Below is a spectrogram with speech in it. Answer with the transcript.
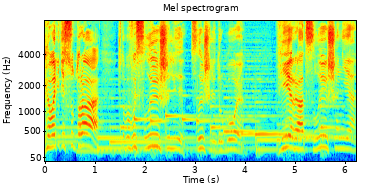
Говорите с утра, чтобы вы слышали, слышали другое. Вера от слышания.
